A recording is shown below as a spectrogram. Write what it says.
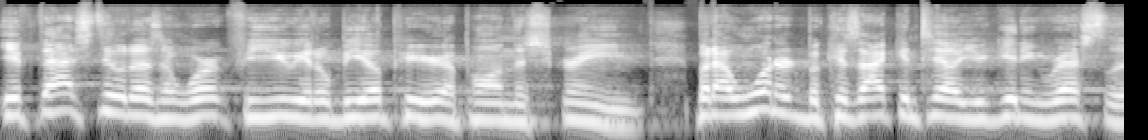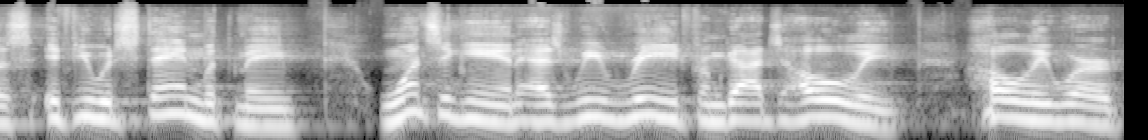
If that still doesn't work for you, it'll be up here upon the screen. But I wondered, because I can tell you're getting restless, if you would stand with me once again as we read from God's holy, holy word.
